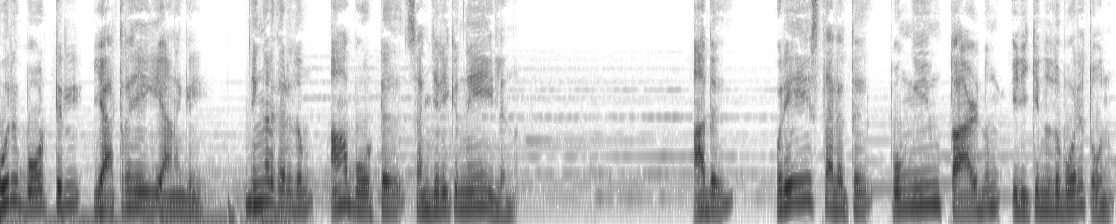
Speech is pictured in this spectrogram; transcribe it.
ഒരു ബോട്ടിൽ യാത്ര ചെയ്യുകയാണെങ്കിൽ നിങ്ങൾ കരുതും ആ ബോട്ട് സഞ്ചരിക്കുന്നേയില്ലെന്ന്. അത് ഒരേ സ്ഥലത്ത് പൊങ്ങിയും താഴ്ന്നും ഇരിക്കുന്നത് പോലെ തോന്നും.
